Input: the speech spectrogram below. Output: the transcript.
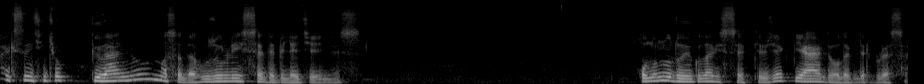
Belki sizin için çok güvenli olmasa da huzurlu hissedebileceğiniz, olumlu duygular hissettirecek bir yer de olabilir burası.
